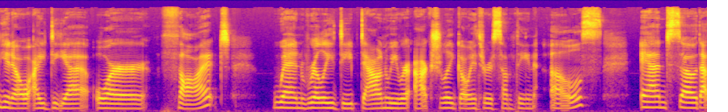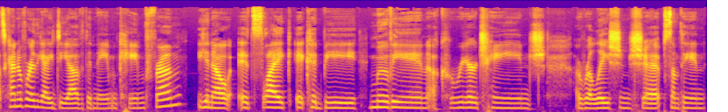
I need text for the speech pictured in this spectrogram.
you know, idea or thought when really deep down we were actually going through something else. And so that's kind of where the idea of the name came from you know, it's like it could be moving, a career change, a relationship, something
